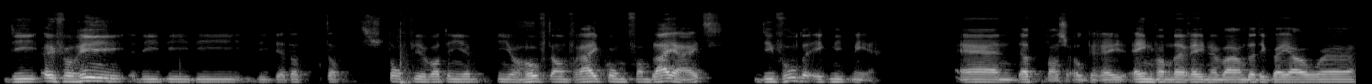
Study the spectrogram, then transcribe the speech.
die euforie, die, die, die, die, dat, dat stofje wat in je, in je hoofd dan vrijkomt van blijheid, die voelde ik niet meer. En dat was ook de een van de redenen waarom dat ik bij jou uh,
